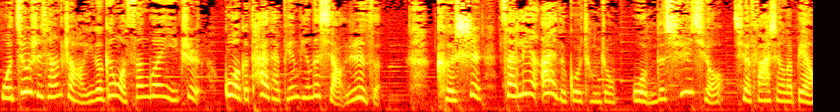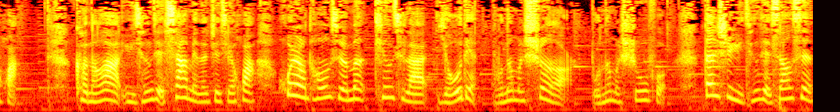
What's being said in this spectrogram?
我就是想找一个跟我三观一致、过个太太平平的小日子。”可是，在恋爱的过程中，我们的需求却发生了变化。可能啊，雨晴姐下面的这些话会让同学们听起来有点不那么顺耳、不那么舒服。但是雨晴姐相信，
